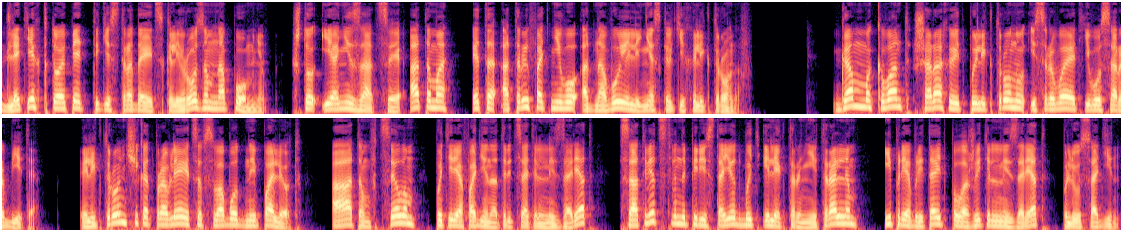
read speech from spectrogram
Для тех, кто опять-таки страдает склерозом, напомню, что ионизация атома – это отрыв от него одного или нескольких электронов. Гамма-квант шарахает по электрону и срывает его с орбиты. Электрончик отправляется в свободный полет, а атом в целом, потеряв один отрицательный заряд, соответственно перестает быть электронейтральным и приобретает положительный заряд плюс один.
